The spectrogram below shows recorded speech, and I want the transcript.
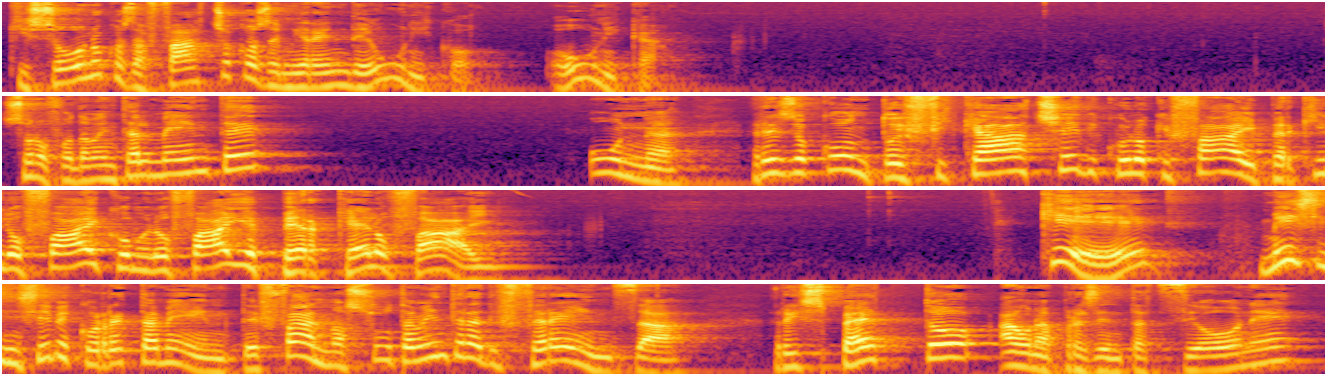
chi sono, cosa faccio, cosa mi rende unico o unica. Sono fondamentalmente un resoconto efficace di quello che fai, per chi lo fai, come lo fai e perché lo fai. Che, messi insieme correttamente, fanno assolutamente la differenza rispetto a una presentazione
